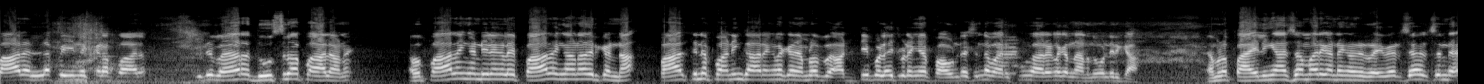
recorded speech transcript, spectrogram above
പാലല്ല ഇപ്പൊ ഈ നിൽക്കണ പാലം. ഇത് വേറെ ദൂസറ പാലാണ്. അപ്പൊ പാലം കണ്ടില്ല പാലം കാണാതിരിക്കണ്ട. പാലത്തിന്റെ പണിയും കാര്യങ്ങളൊക്കെ നമ്മളെ അടിപൊളിയായിട്ട് തുടങ്ങിയ ഫൗണ്ടേഷന്റെ വർക്കും കാര്യങ്ങളൊക്കെ നടന്നുകൊണ്ടിരിക്കുക നമ്മളെ പൈലിംഗ് ആശാന്മാർ കണ്ടെങ്കിൽ റെയിൽവേ സ്റ്റേഷന്റെ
